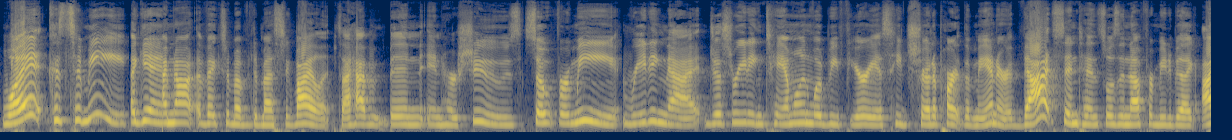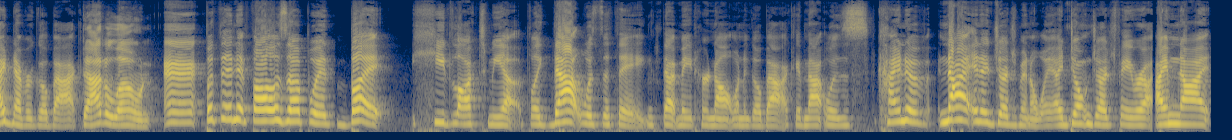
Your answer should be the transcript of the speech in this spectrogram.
what? Because to me, again, I'm not a victim of domestic violence. I haven't been in her shoes. So for me, reading that, just reading Tamlin would be furious. He'd shred apart the manor. That sentence was enough for me to be like, I'd never go back. That alone, eh. But then it follows up with, but he'd locked me up. Like that was the thing that made her not want to go back. And that was kind of not in a judgmental way. I don't judge Feyre. I'm not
